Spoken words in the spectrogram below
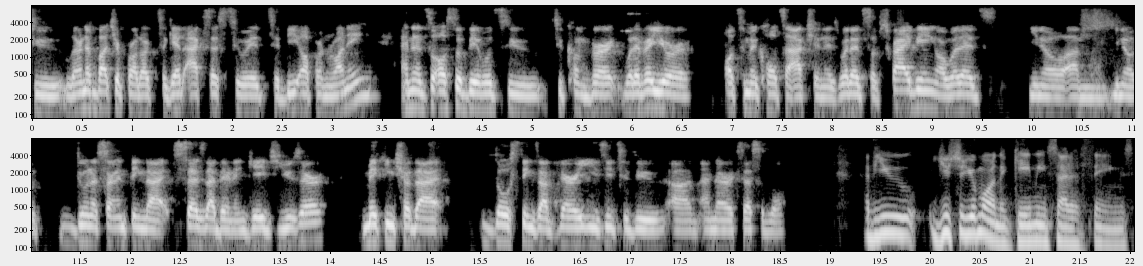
to learn about your product, to get access to it, to be up and running, and then to also be able to to convert whatever your ultimate call to action is, whether it's subscribing or whether it's you know um, you know doing a certain thing that says that they're an engaged user, making sure that those things are very easy to do um, and they're accessible. Have you you so you're more on the gaming side of things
